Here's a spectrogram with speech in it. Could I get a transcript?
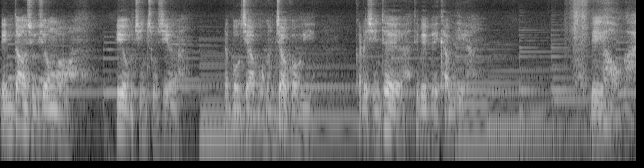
林董受伤哦，你用真自责啊！你无食无困照顾伊，家己身体特别袂堪你啊！李红啊，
